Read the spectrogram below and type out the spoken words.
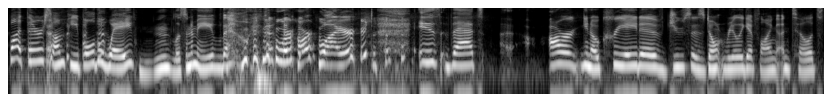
But there are some people the way mm, listen to me that we're hardwired is that uh, our you know creative juices don't really get flowing until it's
